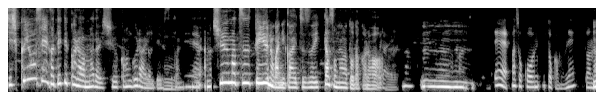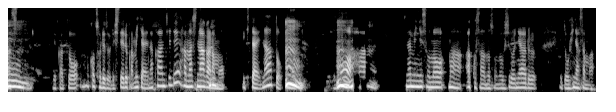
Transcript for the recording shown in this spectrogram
自粛要請が出てからまだ1週間ぐらいですかうん。ね。あの週末っていうのが2回続いたその後だから。うんまあ、そことかもね、どんう。なん生活をそれぞれしてるかみたいな感じで話しながらも行きたいなとうん。思うんですけども、うんはいちなみにその、まあ、アッコさんのその後ろにある、えっと、おひな様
